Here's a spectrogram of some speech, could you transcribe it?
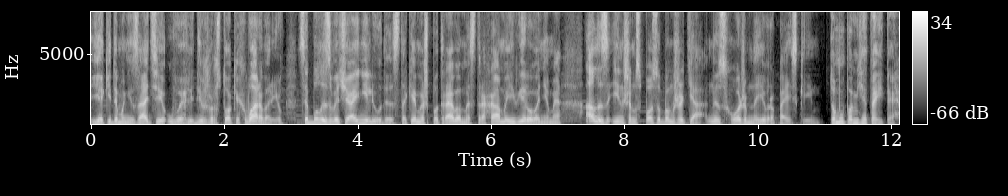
як і демонізація у вигляді жорстоких варварів. Це були звичайні люди з такими ж потребами, страхами і віруваннями, але з іншим способом життя, не схожим на європейський. Тому пам'ятайте.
